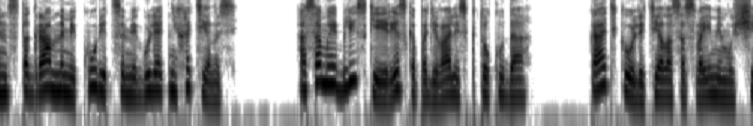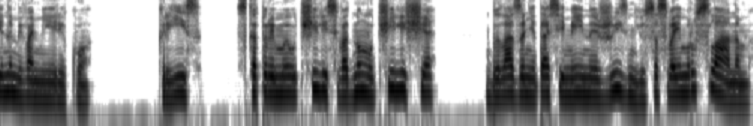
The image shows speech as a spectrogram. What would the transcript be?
инстаграмными курицами гулять не хотелось. А самые близкие резко подевались кто куда. Катька улетела со своими мужчинами в Америку. Крис, с которой мы учились в одном училище, была занята семейной жизнью со своим Русланом.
